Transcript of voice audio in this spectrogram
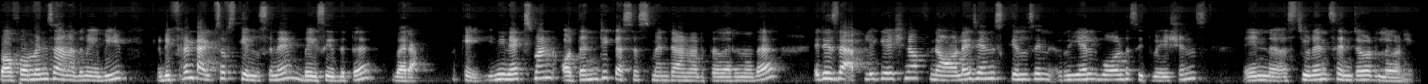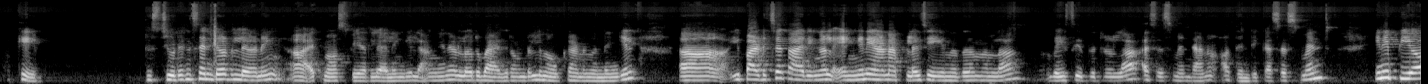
പെർഫോമൻസ് ആണ് അത് may be different types of സ്കിൽസിനെ ബേസ് ചെയ്തിട്ട് വരാം. ഓക്കെ ഇനി നെക്സ്റ്റ് വൺ ഒതന്റിക് അസസ്മെന്റ് ആണ് അടുത്ത് വരുന്നത്. It is the application of knowledge and skills in real world situations in student centred learning okay student centred learning അറ്റ്മോസ്ഫിയറിൽ അല്ലെങ്കിൽ അങ്ങനെയുള്ള ഒരു ബാക്ക്ഗ്രൗണ്ടിൽ നോക്കുകയാണെന്നുണ്ടെങ്കിൽ ഈ പഠിച്ച കാര്യങ്ങൾ എങ്ങനെയാണ് അപ്ലൈ ചെയ്യുന്നത് എന്നുള്ള ബേസ് ചെയ്തിട്ടുള്ള അസസ്മെന്റ് ആണ് ഒത്തന്റിക് അസസ്മെന്റ് ഇനി peer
